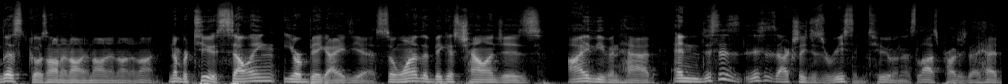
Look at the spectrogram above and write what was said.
list goes on and on and on and on and on. Number two, selling your big idea. So, one of the biggest challenges I've even had, and this is this is actually just recent too. In this last project, I had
